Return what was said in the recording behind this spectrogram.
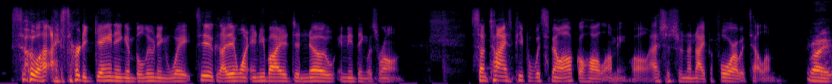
so I started gaining and ballooning weight too because I didn't want anybody to know anything was wrong. Sometimes people would smell alcohol on me. Well, that's just from the night before. I would tell them. Right.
